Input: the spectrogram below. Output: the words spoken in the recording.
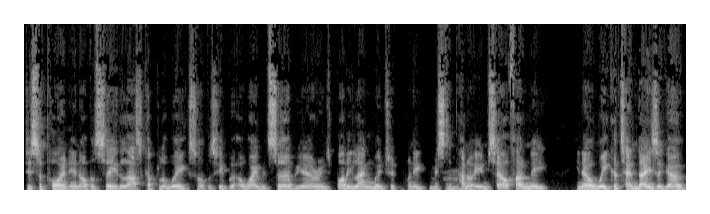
disappointing. Obviously, the last couple of weeks, obviously away with Serbia, his body language when he missed the mm-hmm. penalty himself only you know a week or ten days ago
